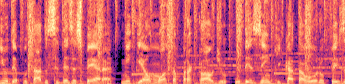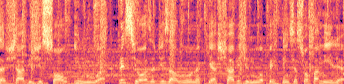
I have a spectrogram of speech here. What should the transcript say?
e o deputado se desespera. Miguel mostra para Cláudio o desenho que Cataoro fez das chaves de Sol e Lua. Preciosa diz à Luna que a chave de Lua pertence à sua família.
